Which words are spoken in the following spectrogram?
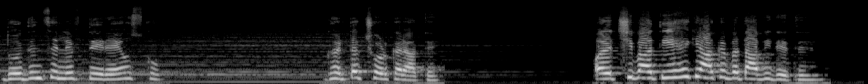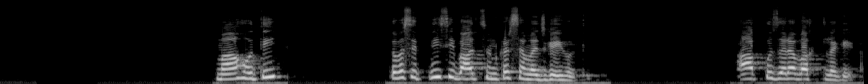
دو دن سے لفٹ دے رہے ہیں اس کو۔ گھر تک چھوڑ کر آتے ہیں۔ اور اچھی بات یہ ہے کہ آ کر بتا بھی دیتے ہیں۔ ماں ہوتی تو بس اتنی سی بات سن کر سمجھ گئی ہوتی۔ آپ کو ذرا وقت لگے گا۔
